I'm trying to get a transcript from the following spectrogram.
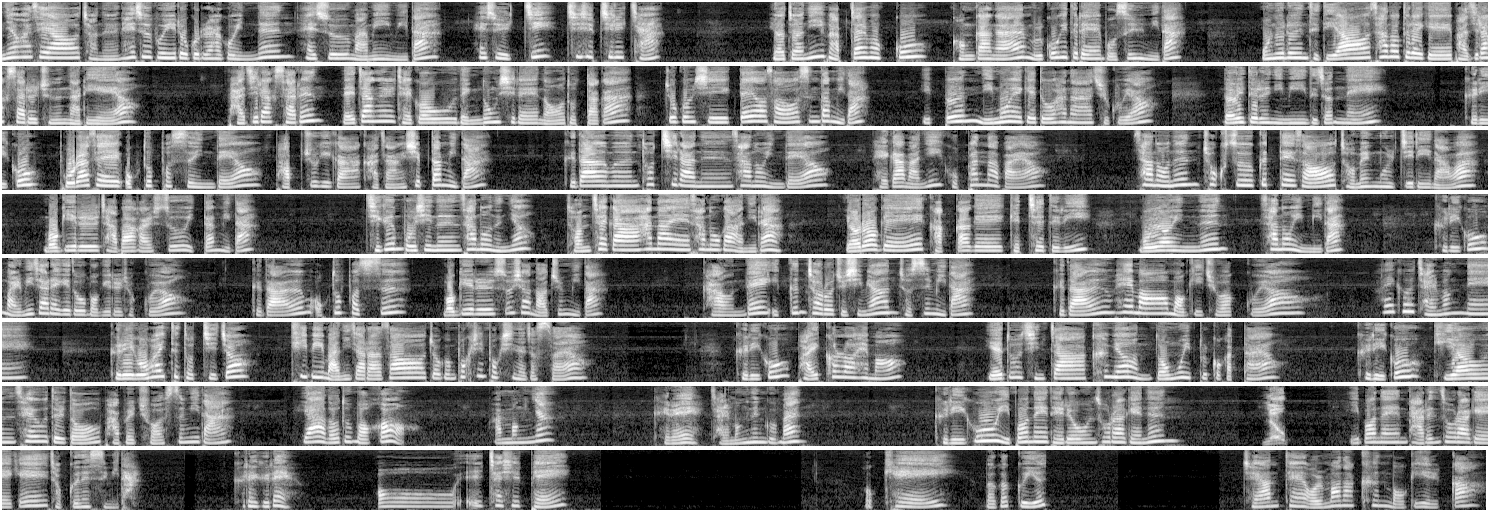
안녕하세요. 저는 해수 브이로그를 하고 있는 해수 마미입니다. 해수일지 77일차. 여전히 밥 잘 먹고 건강한 물고기들의 모습입니다. 오늘은 드디어 산호들에게 바지락살을 주는 날이에요. 바지락살은 내장을 제거 후 냉동실에 넣어뒀다가 조금씩 떼어서 쓴답니다. 이쁜 니모에게도 하나 주고요. 너희들은 이미 늦었네. 그리고 보라색 옥토퍼스인데요. 밥 주기가 가장 쉽답니다. 그 다음은 토치라는 산호인데요. 배가 많이 고팠나 봐요. 산호는 촉수 끝에서 점액물질이 나와 먹이를 잡아갈 수 있답니다. 지금 보시는 산호는요, 전체가 하나의 산호가 아니라 여러 개의 각각의 개체들이 모여 있는 산호입니다. 그리고 말미잘에게도 먹이를 줬고요. 그 다음 옥토퍼스 먹이를 쑤셔 넣어줍니다. 가운데 입 근처로 주시면 좋습니다. 그 다음 해머 먹이 주었고요. 아이고 잘 먹네. 그리고 화이트 토치죠? 팁이 많이 자라서 조금 폭신폭신해졌어요. 그리고 바이컬러 해머. 얘도 진짜 크면 너무 이쁠 것 같아요. 그리고 귀여운 새우들도 밥을 주었습니다. 야, 너도 먹어. 안 먹냐? 그래, 잘 먹는구만. 그리고 이번에 데려온 소라게는 Nope. 이번엔 다른 소라게에게 접근했습니다. 그래, 그래. 어, 1차 실패. 오케이. 먹었구요. 쟤한테 얼마나 큰 먹이일까?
